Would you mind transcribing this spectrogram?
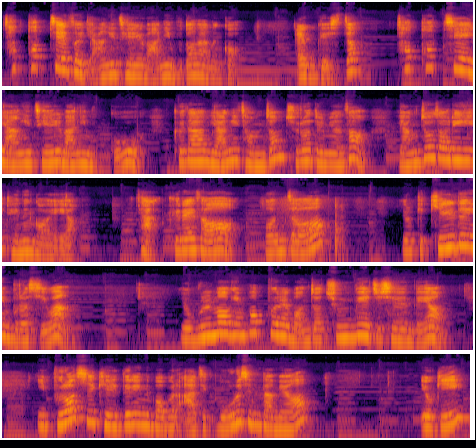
첫 터치에서 양이 제일 많이 묻어나는 거 알고 계시죠? 첫 터치에 양이 제일 많이 묻고 그 다음 양이 점점 줄어들면서 양 조절이 되는 거예요. 자, 그래서 먼저 이렇게 길드인 브러쉬와 이 물먹인 퍼플을 먼저 준비해 주시는데요. 이 브러쉬 길들이는 법을 아직 모르신다면 여기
